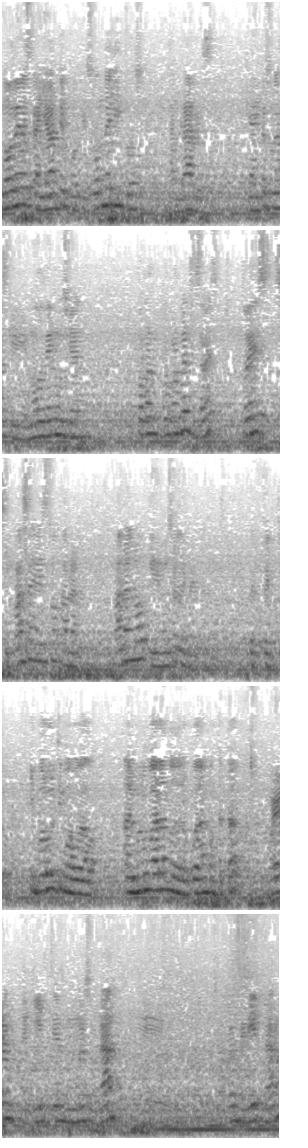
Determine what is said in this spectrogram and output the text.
No debes callarte porque son delitos tan graves que hay personas que no denuncian por, por vergüenza, ¿sabes? Entonces, si pasa esto, háblalo. Háblalo y denúncialo de inmediato. Perfecto. Y por último, abogado, ¿algún lugar donde lo puedan contactar? Bueno, aquí tienes mi número de celular, eh, se lo pueden seguir, claro.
